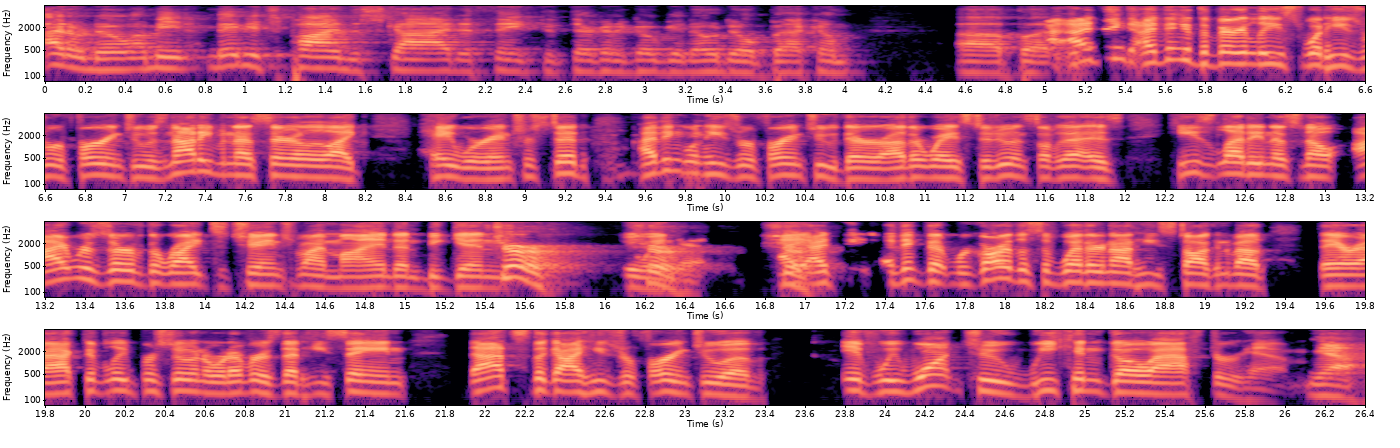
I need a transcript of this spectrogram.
I don't know. I mean, maybe it's pie in the sky to think that they're going to go get Odell Beckham. Uh, but I think I think at the very least what he's referring to is not even necessarily like, "Hey, we're interested." I think when he's referring to there are other ways to do it and stuff like that is he's letting us know I reserve the right to change my mind and begin sure, sure, it. Sure. I, I, think I think that regardless of whether or not he's talking about they are actively pursuing or whatever, is that he's saying that's the guy he's referring to of if we want to, we can go after him. Yeah.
